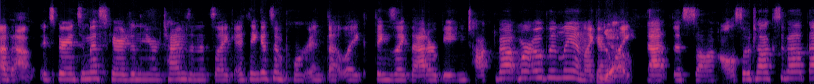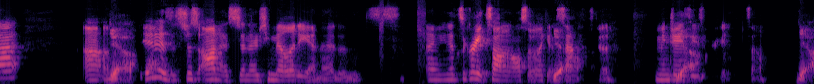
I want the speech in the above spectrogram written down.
about experiencing miscarriage in the New York Times, and it's like I think it's important that like things like that are being talked about more openly, and like I Yeah. like that this song also talks about that. Um, Yeah. it is. It's just honest, and there's humility in it, and it's. I mean, it's a great song. Also, like it Yeah. sounds good. I mean, Jay Z's Yeah. great. So Yeah.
